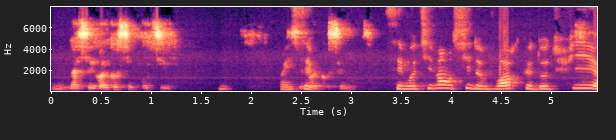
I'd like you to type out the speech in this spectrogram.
Mais c'est vrai que c'est motivant. Oui, C'est motivant. motivant aussi de voir que d'autres filles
